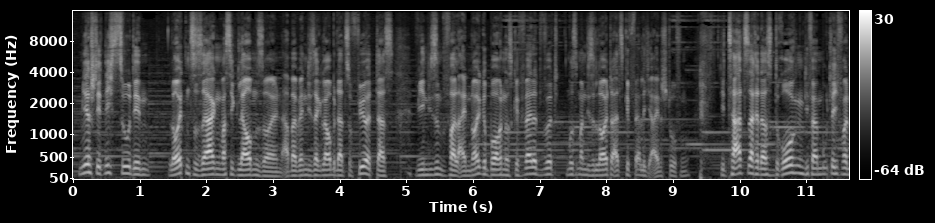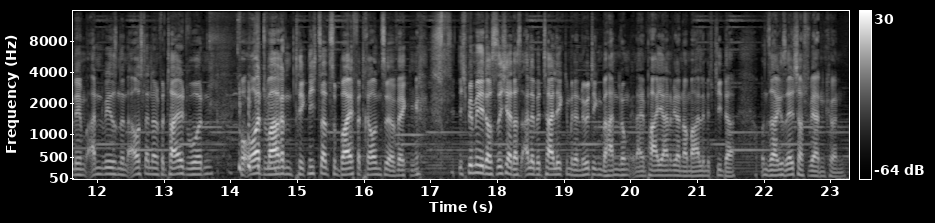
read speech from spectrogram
mir steht nicht zu, den Leuten zu sagen, was sie glauben sollen, aber wenn dieser Glaube dazu führt, dass, wie in diesem Fall, ein Neugeborenes gefährdet wird, muss man diese Leute als gefährlich einstufen. Die Tatsache, dass Drogen, die vermutlich von den anwesenden Ausländern verteilt wurden, vor Ort waren, trägt nichts dazu bei, Vertrauen zu erwecken. Ich bin mir jedoch sicher, dass alle Beteiligten mit der nötigen Behandlung in ein paar Jahren wieder normale Mitglieder unserer Gesellschaft werden können.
